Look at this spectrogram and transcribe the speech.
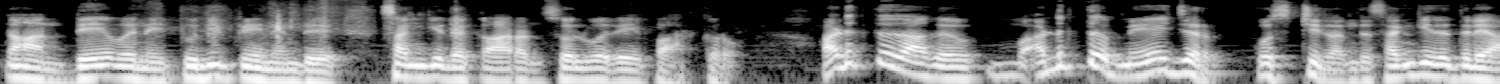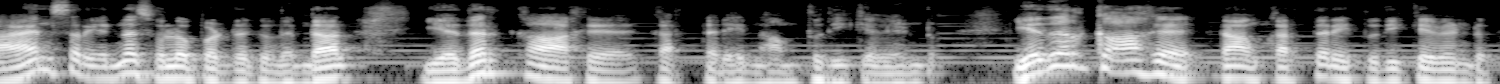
நான் தேவனை துதிப்பேன் என்று சங்கீதக்காரன் சொல்வதை பார்க்கிறோம். அடுத்ததாக அடுத்த மேஜர் கொஸ்டின் அந்த சங்கீதத்திலே ஆன்சர் என்ன சொல்லப்பட்டிருக்கிறது என்றால் எதற்காக கர்த்தரை நாம் துதிக்க வேண்டும்? எதற்காக நாம் கர்த்தரை துதிக்க வேண்டும்?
